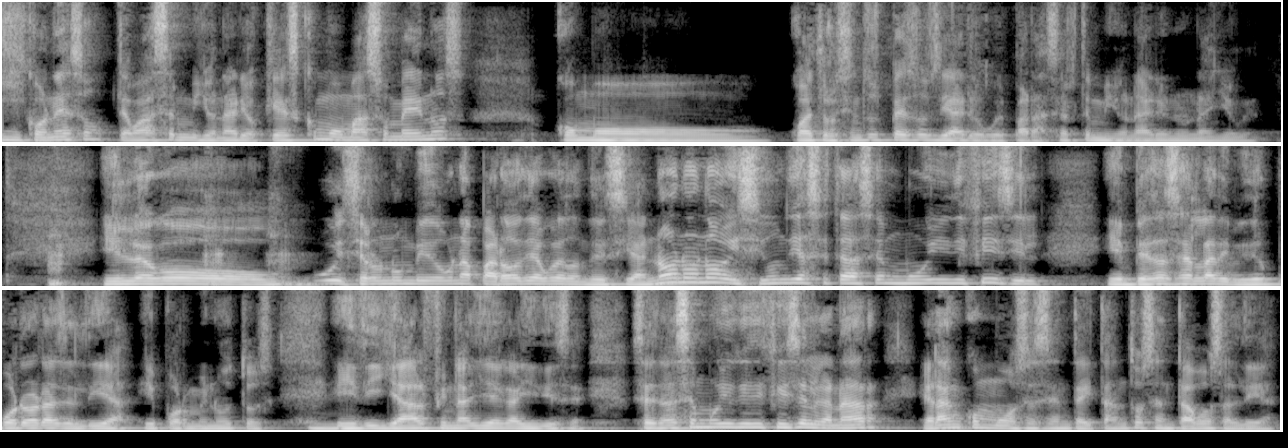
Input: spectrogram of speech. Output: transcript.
Y con eso te vas a hacer millonario, que es como más o menos como 400 pesos diario, güey, para hacerte millonario en un año, güey. Y luego uy, hicieron un video, una parodia, güey, donde decía, no, no, no, y si un día se te hace muy difícil y empieza a hacerla dividir por horas del día y por minutos. Ujú. Y ya al final llega y dice, se te hace muy difícil ganar, eran como sesenta y tantos centavos al día.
